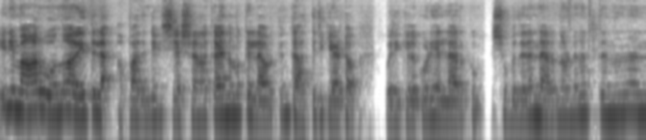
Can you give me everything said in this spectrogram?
ഇനി മാറുമോന്നും അറിയത്തില്ല. അപ്പൊ അതിന്റെ വിശേഷങ്ങൾക്കായി നമുക്ക് എല്ലാവർക്കും കാത്തിരിക്കാം കേട്ടോ. ഒരിക്കൽ കൂടി എല്ലാവർക്കും ശുഭദിനം നേർന്നുകൊണ്ട് നിർത്തുന്നു. നന്ദി.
